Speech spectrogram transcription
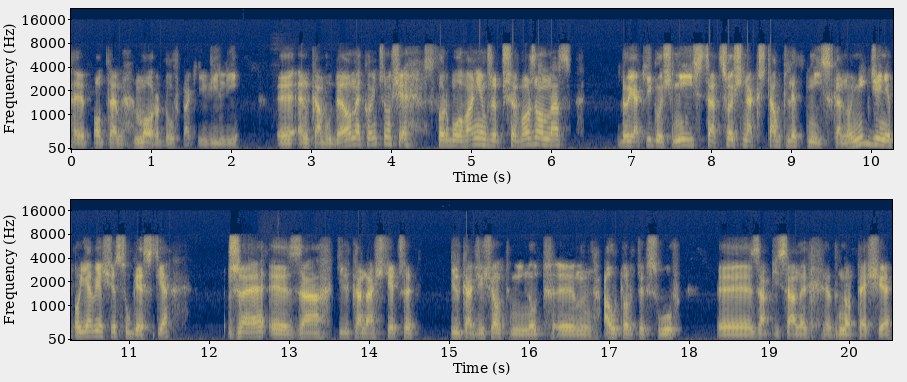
e, potem mordów, takiej willi e, NKWD, one kończą się sformułowaniem, że przewożą nas do jakiegoś miejsca coś na kształt letniska. No nigdzie nie pojawia się sugestia, że e, za kilkanaście czy kilkadziesiąt minut autor tych słów zapisanych w notesie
